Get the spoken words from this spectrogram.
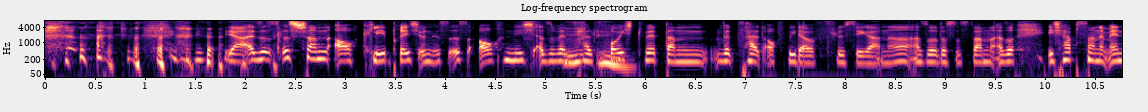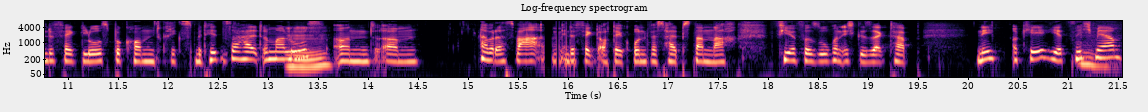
ja, also es ist schon auch klebrig und es ist auch nicht, also wenn es halt feucht wird, dann wird es halt auch wieder flüssiger, ne? Also das ist dann, also ich habe es dann im Endeffekt losbekommen, du kriegst mit Hitze halt immer los mhm. und ähm, aber das war im Endeffekt auch der Grund, weshalb es dann nach vier Versuchen ich gesagt habe, nee, okay, jetzt nicht mehr.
